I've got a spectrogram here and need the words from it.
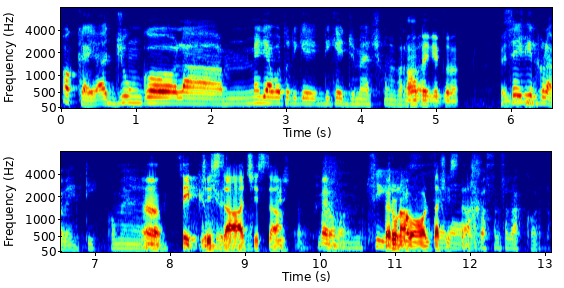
ok, aggiungo la media voto di, Ca- di Cage Match come parlavo. 9,25. 6,20 come... Ah, 6 più. Ci sta, ci sta. Ci sta. Meno male. Mm, sì, Per una volta ci sta. abbastanza d'accordo.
